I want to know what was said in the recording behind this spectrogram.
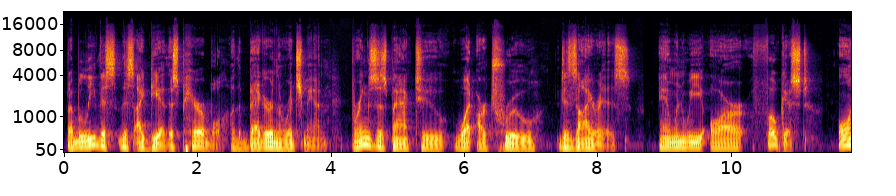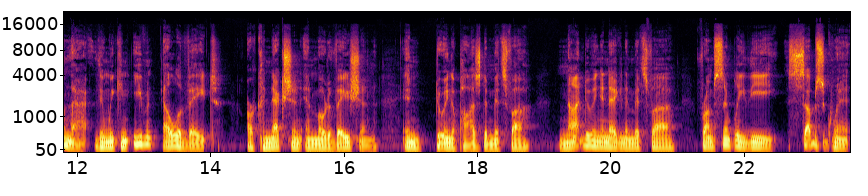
But I believe this, this idea, this parable of the beggar and the rich man, brings us back to what our true desire is. And when we are focused on that, then we can even elevate our connection and motivation in doing a positive mitzvah, not doing a negative mitzvah, from simply the subsequent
